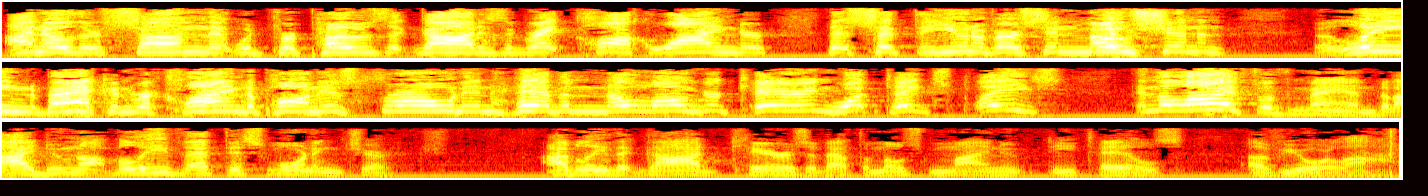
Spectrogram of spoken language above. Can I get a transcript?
I know there's some that would propose that God is the great clock winder that set the universe in motion and leaned back and reclined upon his throne in heaven, no longer caring what takes place in the life of man. But I do not believe that this morning, church. I believe that God cares about the most minute details of your life.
